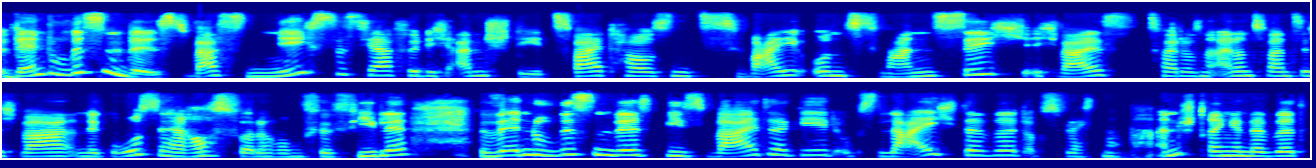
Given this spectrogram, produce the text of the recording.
Wenn du wissen willst, was nächstes Jahr für dich ansteht, 2022, ich weiß, 2021 war eine große Herausforderung für viele. Wenn du wissen willst, wie es weitergeht, ob es leichter leichter wird, ob es vielleicht nochmal anstrengender wird,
